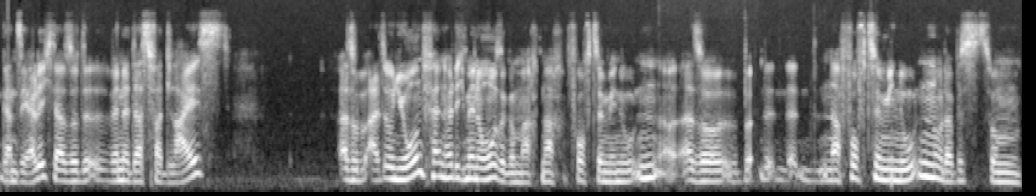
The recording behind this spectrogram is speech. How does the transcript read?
ganz ehrlich, also wenn du das vergleichst, also als Union-Fan hätte ich mir eine Hose gemacht nach 15 Minuten. Also nach 15 Minuten oder bis zum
